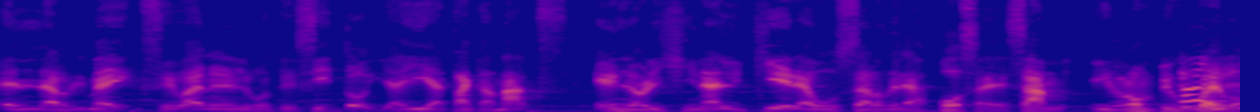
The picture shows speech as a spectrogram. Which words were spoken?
en la remake se van en el botecito y ahí ataca Max. En la original quiere abusar de la esposa de Sam y rompe un huevo.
